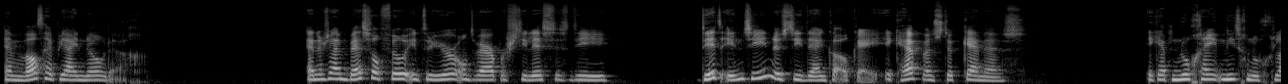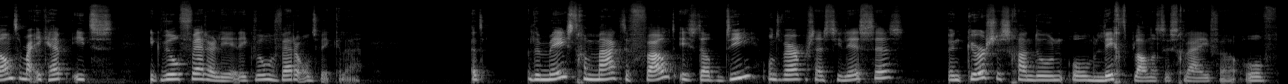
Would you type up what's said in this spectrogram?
En wat heb jij nodig? En er zijn best wel veel interieurontwerpers, stylisten die dit inzien. Dus die denken: oké, ik heb een stuk kennis. Ik heb nog geen, niet genoeg klanten, maar ik heb iets. Ik wil verder leren. Ik wil me verder ontwikkelen. Het, de meest gemaakte fout is dat die ontwerpers en stylisten een cursus gaan doen om lichtplannen te schrijven of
